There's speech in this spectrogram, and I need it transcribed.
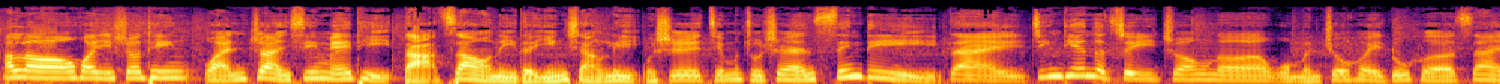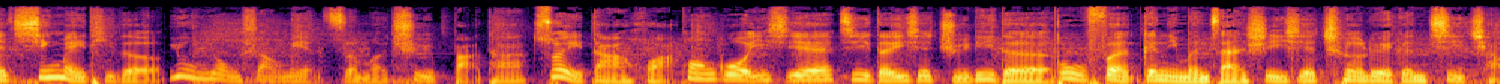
Hello，欢迎收听《玩转新媒体，打造你的影响力》。我是节目主持人 Cindy。在今天的这一周呢，我们就会如何在新媒体的运用上面，怎么去把它最大化。通过一些记得一些举例的部分，跟你们展示一些策略跟技巧。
